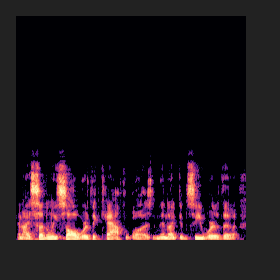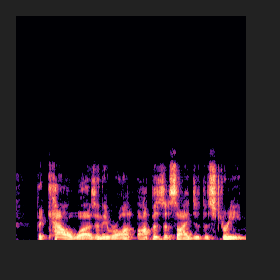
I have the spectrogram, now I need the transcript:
and I suddenly saw where the calf was. And then I could see where the the cow was, and they were on opposite sides of the stream.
